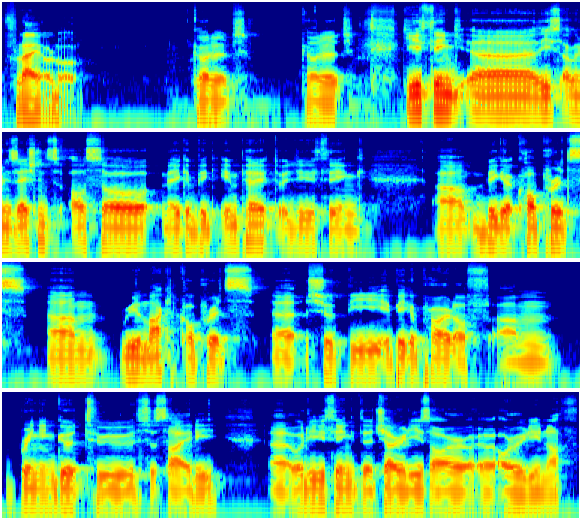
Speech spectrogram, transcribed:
fly alone. Got it. Got it. Do you think uh, these organizations also make a big impact, or do you think um, bigger corporates, um, real market corporates, uh, should be a bigger part of um, bringing good to society? Uh, or do you think the charities are uh, already enough?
